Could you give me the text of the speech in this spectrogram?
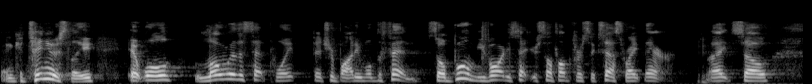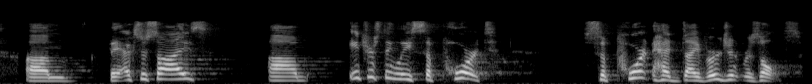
and continuously, it will lower the set point that your body will defend. So, boom, you've already set yourself up for success right there, right? So, um, they exercise. Um, interestingly, support support had divergent results.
